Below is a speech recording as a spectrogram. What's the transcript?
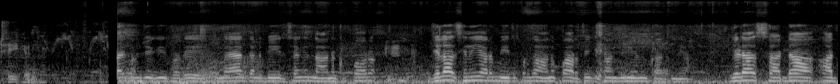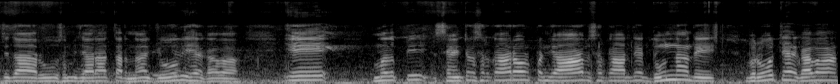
ਠੀਕ ਹੈ ਵਾਹਿਗੁਰੂ ਜੀ ਕੀ ਫਤਿਹ। ਮੈਂ ਦਲਬੀਰ ਸਿੰਘ ਨਾਨਕਪੁਰ ਜ਼ਿਲ੍ਹਾ ਸੀਨੀਅਰ ਮੀਤ ਪ੍ਰਧਾਨ ਭਾਰਤੀ ਕਿਸਾਨ ਯੂਨੀਅਨ ਕਾਦੀਆਂ ਜਿਹੜਾ ਸਾਡਾ ਅੱਜ ਦਾ ਰੂਸ ਮੁਜ਼ਾਹਰਾ ਧਰਨਾ ਜੋ ਵੀ ਹੈਗਾ ਵਾ ਇਹ ਮਤਲਬ ਕਿ ਸੈਂਟਰ ਸਰਕਾਰ ਔਰ ਪੰਜਾਬ ਸਰਕਾਰ ਦੇ ਦੋਨਾਂ ਦੇ ਵਿਰੋਧ 'ਚ ਹੈਗਾ ਵਾ।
